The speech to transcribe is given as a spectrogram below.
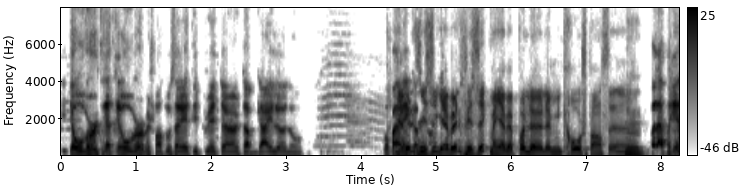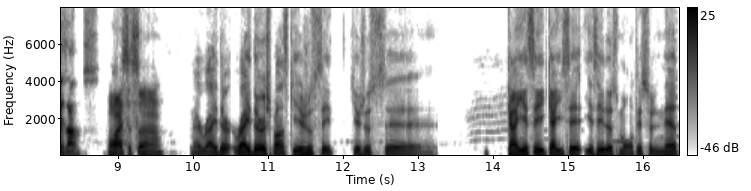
Il était over, très très over, mais je pense que ça aurait été pu être un top guy. Là, non. Pas Il y, avait le physique, il y avait le physique, mais il n'y avait pas le, le micro, je pense. euh. Hmm. pas la présence. Ouais, c'est ça. Hein? Mais Ryder, Ryder, je pense qu'il est juste. est juste euh, quand il essayait, quand il, s'est- il essayait de se monter sur le net,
